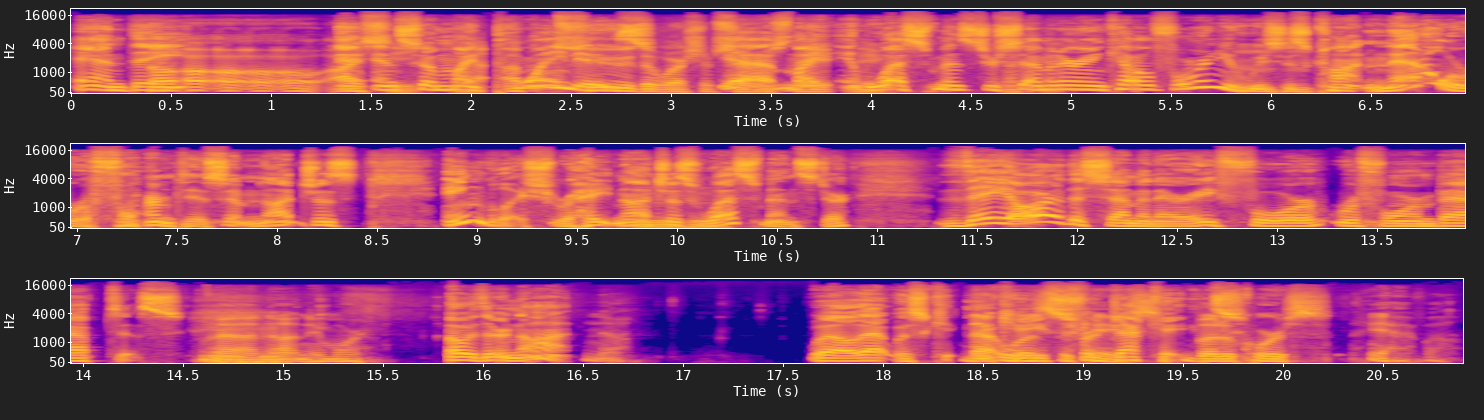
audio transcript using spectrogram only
And they oh, oh, oh, oh, oh, I and, and so my Yeah, up point to is the worship yeah, service. my they- they- Westminster Seminary in California, which is continental reformedism, not just English, right? Not just Westminster. They are the seminary for Reformed Baptists. Uh, not anymore. Oh, they're not. No, Well, that was ca- that the was the for case. decades. But of course, yeah. Well,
